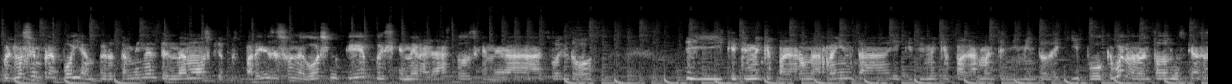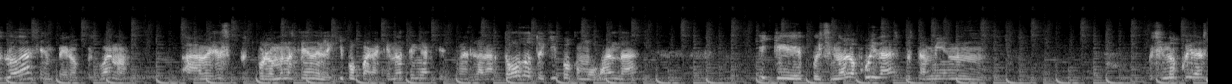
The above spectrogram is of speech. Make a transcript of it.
pues no siempre apoyan, pero también entendamos que pues para ellos es un negocio que pues genera gastos, genera sueldos y que tiene que pagar una renta y que tiene que pagar mantenimiento de equipo, que bueno, no en todos los casos lo hacen, pero pues bueno, a veces pues, por lo menos tienen el equipo para que no tengas que trasladar todo tu equipo como banda y que pues si no lo cuidas, pues también pues si no cuidas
